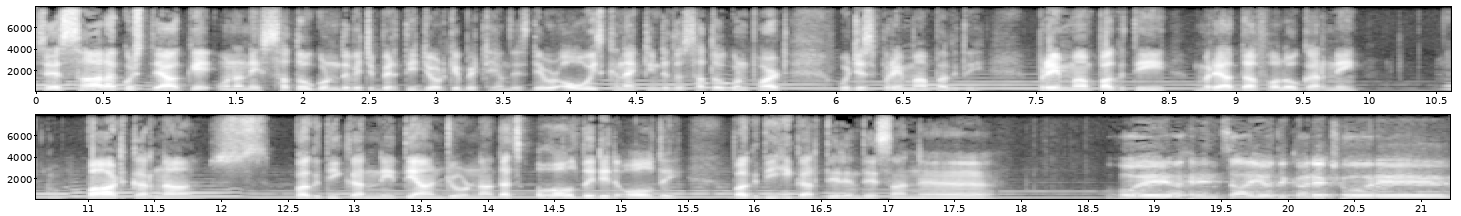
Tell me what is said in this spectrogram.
so ਇਹ ਸਾਰਾ ਕੁਝ ਤਿਆਗ ਕੇ ਉਹਨਾਂ ਨੇ ਸਤੋਗੁਣ ਦੇ ਵਿੱਚ ਬਿਰਤੀ ਜੋੜ ਕੇ ਬੈਠੇ ਹੁੰਦੇ ਸੀ they were always connecting to the ਸਤੋਗੁਣ part which is ਪ੍ਰੇਮਾ ਭਗਤੀ ਪ੍ਰੇਮਾ ਭਗਤੀ ਮਰਿਆਦਾ ਫੋਲੋ ਕਰਨੀ ਪਾਠ ਕਰਨਾ ਸ- ਭਗਤੀ ਕਰਨੀ ਧਿਆਨ ਜੋੜਨਾ that's all they did all day ਭਗਤੀ ਹੀ ਕਰਦੇ ਰਹਿੰਦੇ ਸਨ ਹੋਏ ਅਹਿੰਸਾ ਯੁਧ ਕਰ ਛੋਰੇ।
